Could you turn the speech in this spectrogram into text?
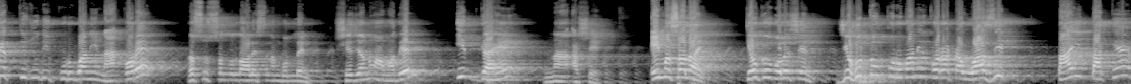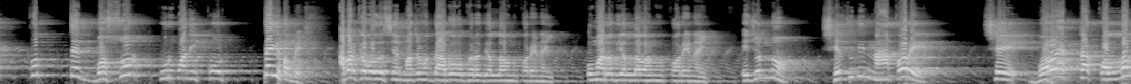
ব্যক্তি যদি কুরবানি না করে, রসুল সাল্লাহ আলাইসাল্লাম বললেন, সে যেন আমাদের ঈদগাহে না আসে। এই মশালায় কেউ কেউ বলেছেন, যেহেতু কুরবানি করাটা ওয়াজিব, তাই তাকে প্রত্যেক বছর কুরবানি করতেই হবে। আবার কেউ বলেছেন, মাঝে মধ্যে আবু বকর করে নাই, উমার রদি আল্লাহ করে নাই। এই জন্য সে যদি না করে, সে বড় একটা কল্যাণ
